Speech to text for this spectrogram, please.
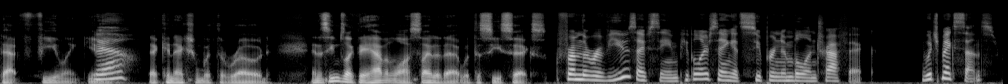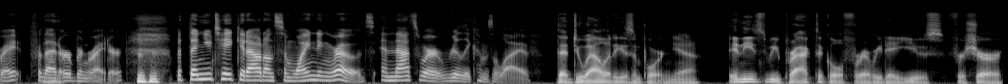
that feeling, you know, Yeah. that connection with the road. And it seems like they haven't lost sight of that with the C6. From the reviews I've seen, people are saying it's super nimble in traffic, which makes sense, right, for that mm-hmm. urban rider. but then you take it out on some winding roads, and that's where it really comes alive. That duality is important, yeah. It needs to be practical for everyday use, for sure,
